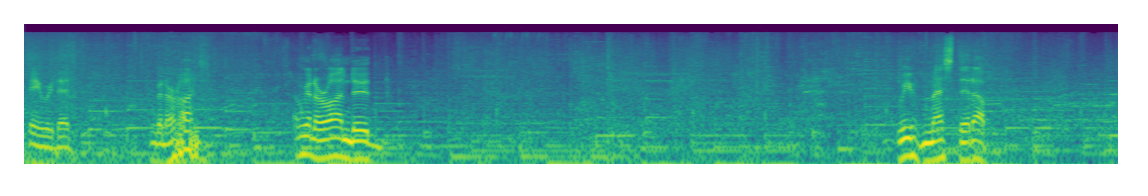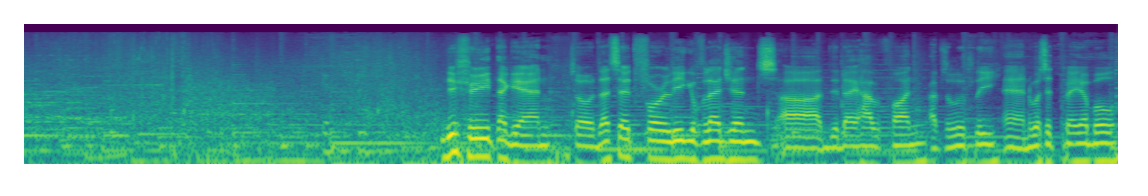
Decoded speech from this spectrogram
Okay, we're dead. I'm gonna run. I'm gonna run, dude. We've messed it up. Defeat again. So that's it for League of Legends. Uh, did I have fun? Absolutely. And was it playable?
